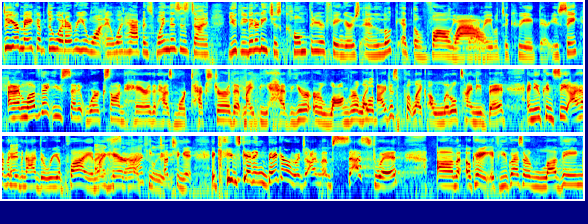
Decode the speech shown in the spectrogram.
Do your makeup, do whatever you want, and what happens when this is done, you can literally just comb through your fingers and look at the volume wow. that I'm able to create there, you see? And I love that you said it works on hair that has more texture, that might be heavier or longer. Like well, I just put like a little tiny bit, and you can see I haven't even had to reapply in my exactly. hair if I keep touching it. It keeps getting bigger, which I'm obsessed with. Um, okay, if you guys are loving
